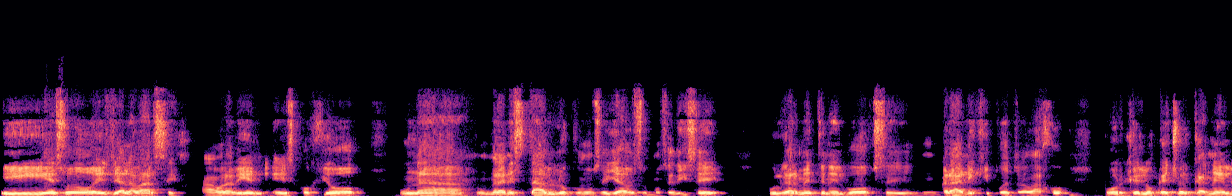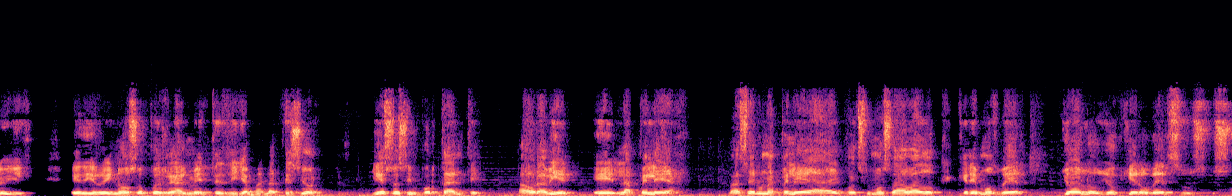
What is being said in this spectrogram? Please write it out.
Y eso es de alabarse. Ahora bien, escogió una, un gran establo, como se llama, como se dice vulgarmente en el box, eh, un gran equipo de trabajo, porque lo que ha hecho el Canelo y Eddie Reynoso, pues realmente es de llamar la atención. Y eso es importante. Ahora bien, eh, la pelea. va a ser una pelea el próximo sábado que queremos ver. Yo lo, yo quiero ver sus,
